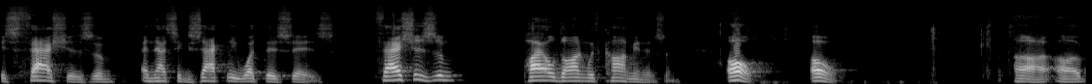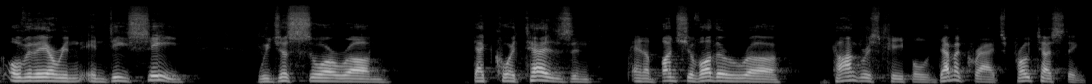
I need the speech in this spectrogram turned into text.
is fascism, and that's exactly what this is. Fascism piled on with communism. Oh, oh, uh, uh, over there in, in D.C., we just saw um, that Cortez and, and a bunch of other uh, Congress people, Democrats, protesting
